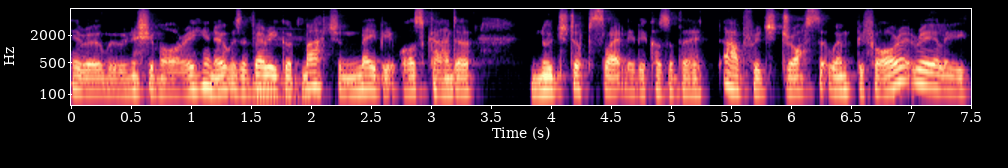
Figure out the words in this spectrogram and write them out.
Hiromu and Ishimori, you know, it was a very good match, and maybe it was kind of nudged up slightly because of the average dross that went before it. Really,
